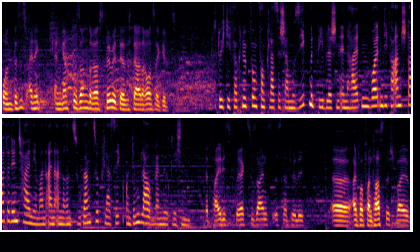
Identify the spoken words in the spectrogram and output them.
Und das ist eine, ein ganz besonderer Spirit, der sich da daraus ergibt. Durch die Verknüpfung von klassischer Musik mit biblischen Inhalten wollten die Veranstalter den Teilnehmern einen anderen Zugang zur Klassik und dem Glauben ermöglichen. Der Teil dieses Projekts zu sein, ist natürlich äh, einfach fantastisch, weil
